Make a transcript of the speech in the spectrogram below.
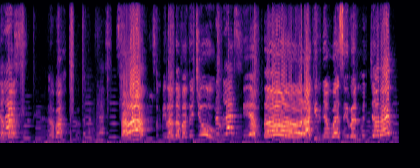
siapa berapa? 18 salah. Sembilan tambah tujuh. 16 Iya betul. Akhirnya Mbak Siren mencoret.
